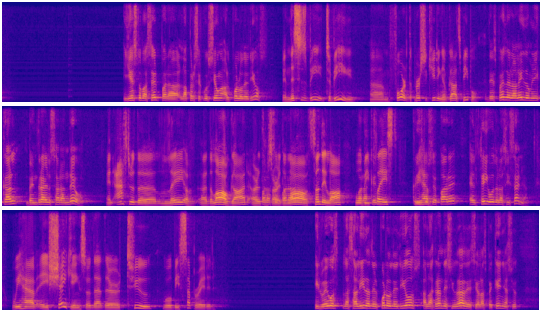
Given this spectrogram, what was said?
Y esto va a ser para la persecución al pueblo de Dios. And this is be, to be um, for the persecuting of God's people. Después de la ley dominical vendrá el zarandeo. And after the lay of uh, the law of God, or Para sorry, the law, Sunday law will be placed. We have, separe el trigo de la cizaña. we have a shaking so that their two will be separated. Y luego la salida del pueblo de Dios a las grandes ciudades y a las pequeñas,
